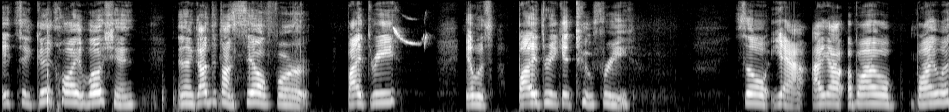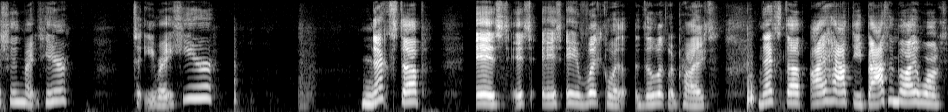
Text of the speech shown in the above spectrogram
it's a good quality lotion, and I got this on sale for buy three. It was buy three get two free. So yeah, I got a bottle of body lotion right here to eat right here. Next up is is is a liquid the liquid product. Next up, I have the Bath and Body Works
